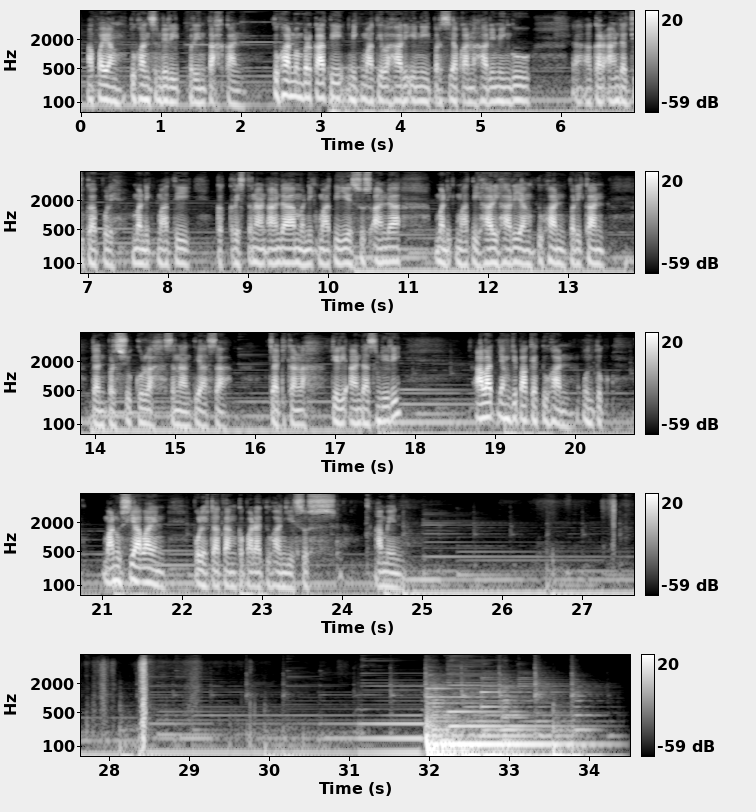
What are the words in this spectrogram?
apa yang Tuhan sendiri perintahkan. Tuhan memberkati, nikmatilah hari ini, persiapkanlah hari Minggu, ya, agar Anda juga boleh menikmati kekristenan Anda, menikmati Yesus Anda, menikmati hari-hari yang Tuhan berikan, dan bersyukurlah senantiasa. Jadikanlah diri Anda sendiri alat yang dipakai Tuhan untuk manusia lain boleh datang kepada Tuhan Yesus. Amin.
